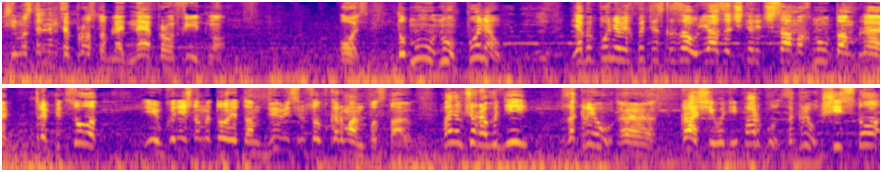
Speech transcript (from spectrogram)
Всім остальним це просто, блядь, непрофітно. Ось. Тому, ну, поняв? Я би поняв, якби ти сказав, я за 4 часа махнув там, блядь, 3500 і в конечному ітогі там 2800 в карман поставив. У мене вчора водій закрив, е, кращий водій парку, закрив 600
